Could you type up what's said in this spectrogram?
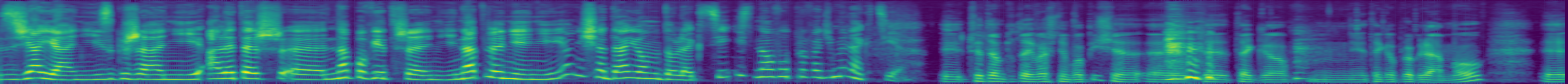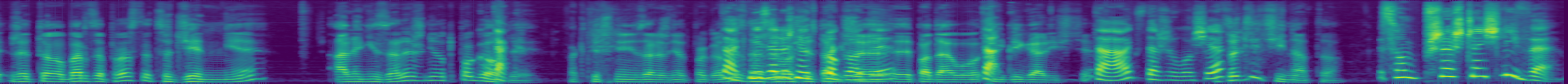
zziajani, zgrzani, ale też e, napowietrzeni, natlenieni i oni siadają do lekcji i znowu prowadzimy lekcje. Y, czytam tutaj właśnie w opisie e, te, tego, mm, tego programu, y, że to bardzo proste, codziennie, ale niezależnie od pogody. Tak. Faktycznie niezależnie od pogody. Tak, Zdarzyło niezależnie się od tak, pogody. że y, padało Tak. i biegaliście? Tak, zdarzyło się. A co dzieci na to? Są przeszczęśliwe.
